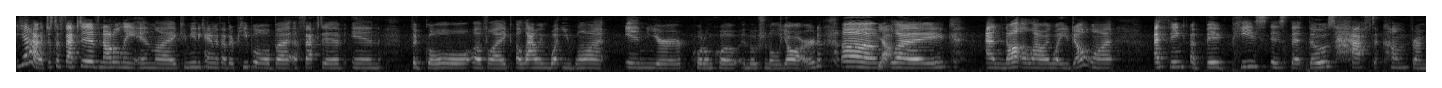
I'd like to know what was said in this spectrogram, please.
yeah just effective not only in like communicating with other people but effective in the goal of like allowing what you want in your quote unquote emotional yard um yeah. like and not allowing what you don't want, I think a big piece is that those have to come from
